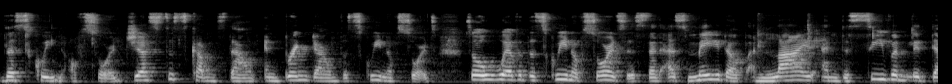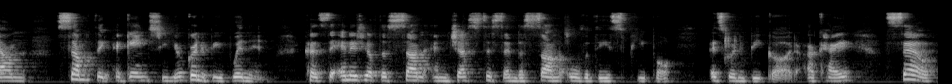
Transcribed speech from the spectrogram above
this queen of swords. Justice comes down and bring down this queen of swords. So whoever this queen of swords is that has made up and lied and deceivingly done something against you you're going to be winning because the energy of the sun and justice and the sun over these people is going to be good okay? So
